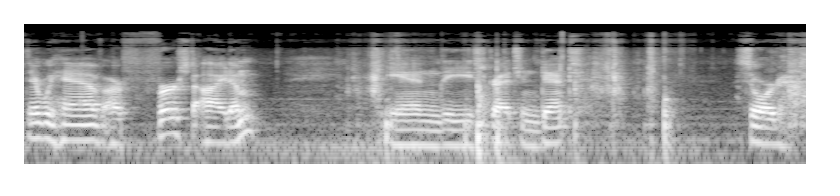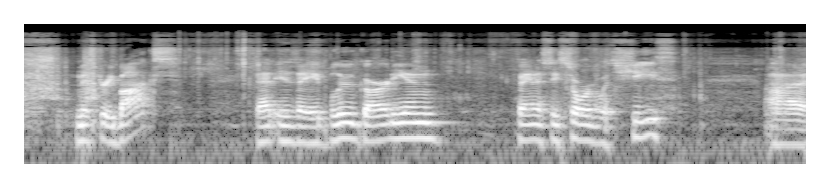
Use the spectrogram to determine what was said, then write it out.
there we have our first item in the scratch and dent sword mystery box. That is a blue guardian fantasy sword with sheath uh,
